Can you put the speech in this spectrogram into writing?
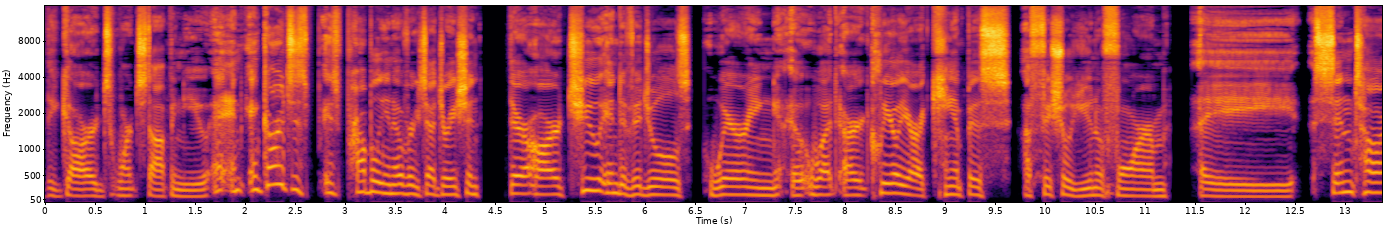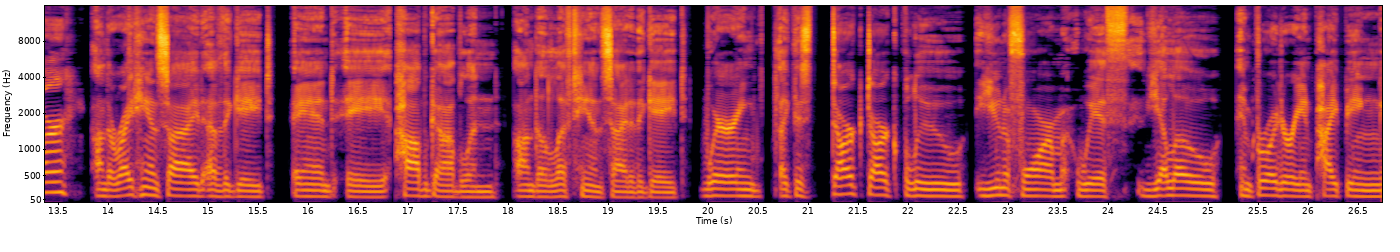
the guards weren't stopping you. And, and, and guards is, is probably an over exaggeration there are two individuals wearing uh, what are clearly are a campus official uniform, a centaur on the right hand side of the gate and a hobgoblin on the left hand side of the gate wearing like this dark, dark blue uniform with yellow embroidery and piping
